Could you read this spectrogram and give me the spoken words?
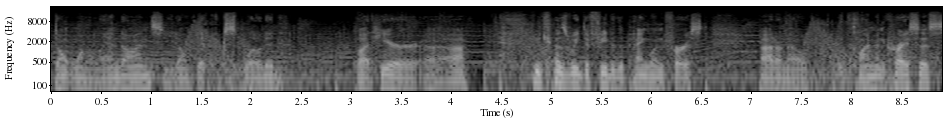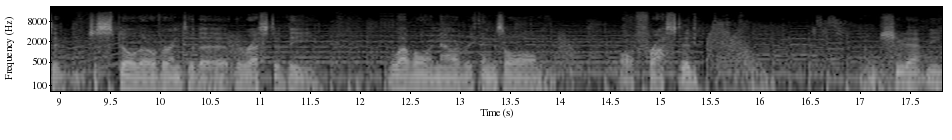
don't want to land on so you don't get exploded. But here, uh, because we defeated the penguin first, I don't know, climate crisis, it just spilled over into the, the rest of the level and now everything's all all frosted. Don't shoot at me.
